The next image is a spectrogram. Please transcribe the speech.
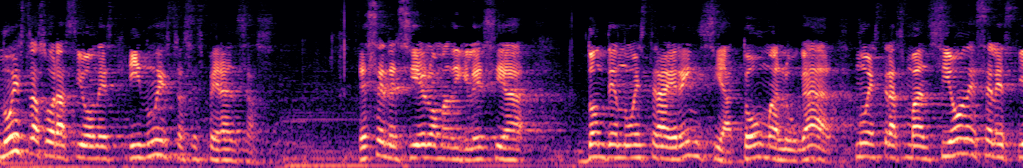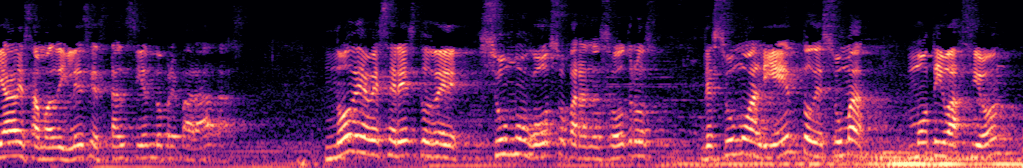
nuestras oraciones y nuestras esperanzas. Es en el cielo, amada iglesia, donde nuestra herencia toma lugar, nuestras mansiones celestiales, amada iglesia, están siendo preparadas. No debe ser esto de sumo gozo para nosotros, de sumo aliento, de suma motivación.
